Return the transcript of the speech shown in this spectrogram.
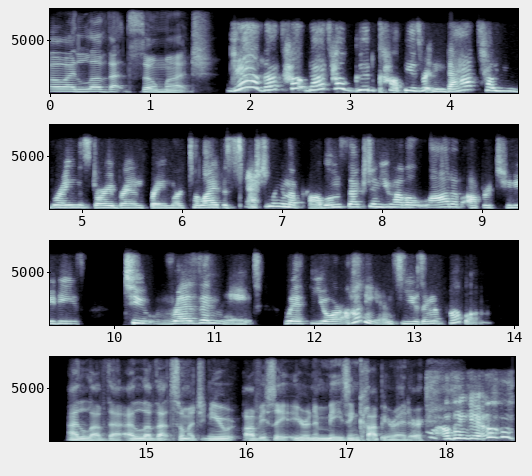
oh, I love that so much. yeah, that's how that's how good copy is written. That's how you bring the story brand framework to life, especially in the problem section. You have a lot of opportunities to resonate with your audience using the problem. I love that. I love that so much. And you obviously you're an amazing copywriter. Oh, thank you.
